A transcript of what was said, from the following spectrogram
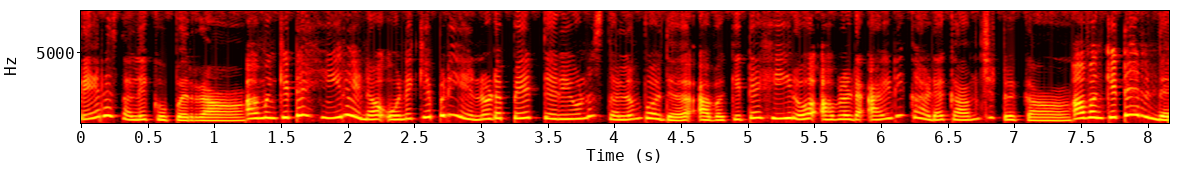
பேரை சொல்லி கூப்பிடுறான். அவன் கிட்ட ஹீரோயினா உனக்கு எப்படி என்னோட பேர் தெரியும்னு சொல்லும் போது அவகிட்ட ஹீரோ அவளோட ஐடி கார்டை காமிச்சிட்டு இருக்கான் அவன் கிட்ட இருந்து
